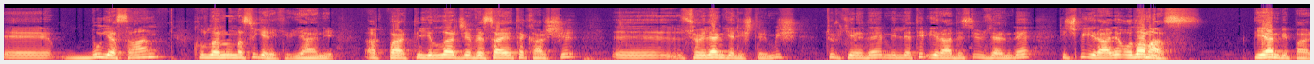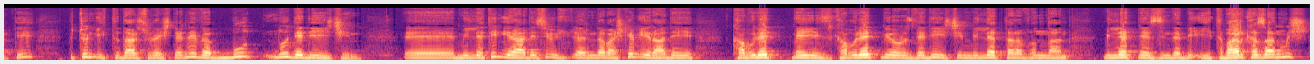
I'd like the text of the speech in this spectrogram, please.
e, bu yasağın kullanılması gerekir. Yani AK Parti yıllarca vesayete karşı e, söylem geliştirmiş. Türkiye'de milletin iradesi üzerinde hiçbir irade olamaz diyen bir parti. Bütün iktidar süreçlerini ve bunu dediği için e, milletin iradesi üzerinde başka bir iradeyi kabul etmeyiz, kabul etmiyoruz dediği için millet tarafından millet nezdinde bir itibar kazanmış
